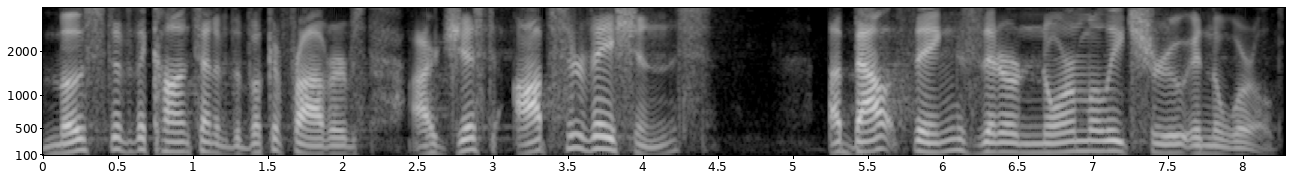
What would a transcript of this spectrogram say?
Most of the content of the book of Proverbs are just observations about things that are normally true in the world.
